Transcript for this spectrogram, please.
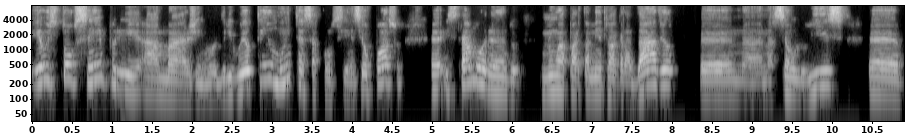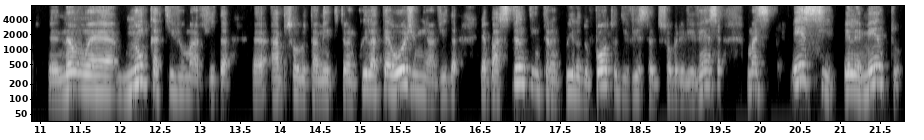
eu estou sempre à margem, Rodrigo. Eu tenho muito essa consciência. Eu posso estar morando num apartamento agradável eh, na, na São Luís. Eh, não é, nunca tive uma vida eh, absolutamente tranquila. Até hoje minha vida é bastante intranquila do ponto de vista de sobrevivência, mas esse elemento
